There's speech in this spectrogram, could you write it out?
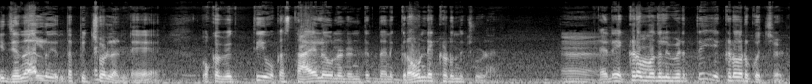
ఈ జనాలు ఎంత పిచ్చోళ్ళు అంటే ఒక వ్యక్తి ఒక స్థాయిలో ఉన్నాడంటే దాని గ్రౌండ్ ఎక్కడుంది చూడాలి. అంటే ఎక్కడ మొదలు పెడితే ఎక్కడ వరకు వచ్చాడు.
